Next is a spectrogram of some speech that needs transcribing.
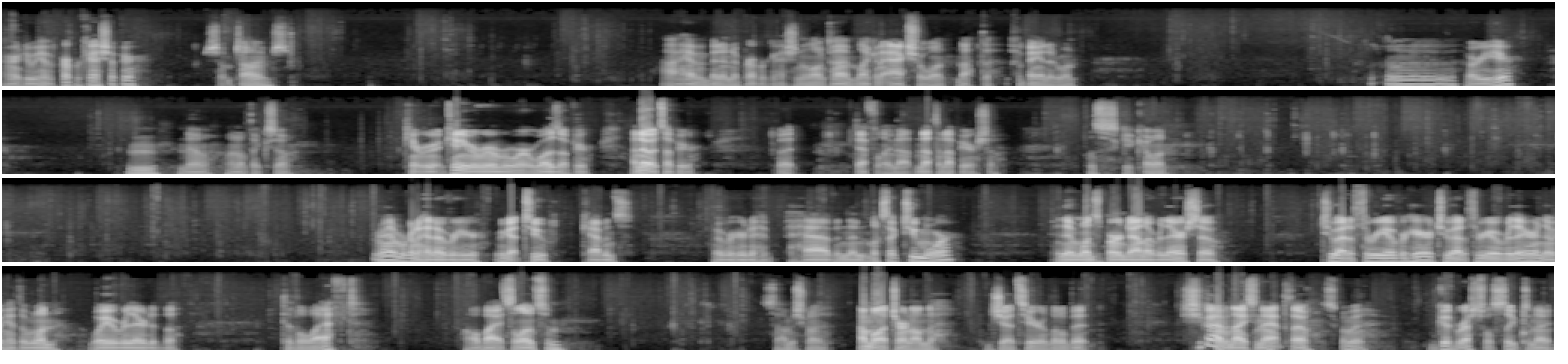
Alright, do we have a prepper cache up here? Sometimes. I haven't been in a prepper cache in a long time, like an actual one, not the abandoned one. Uh, are you here? Hmm, no, I don't think so. Can't can't even remember where it was up here. I know it's up here, but definitely not nothing up here. So let's just get going. And we're gonna head over here. We got two cabins over here to ha have, and then looks like two more, and then one's burned down over there. So two out of three over here, two out of three over there, and then we have the one way over there to the to the left, all by its lonesome. So I'm just gonna I'm gonna turn on the jets here a little bit. She's gonna have a nice nap though. It's gonna be a good restful sleep tonight.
